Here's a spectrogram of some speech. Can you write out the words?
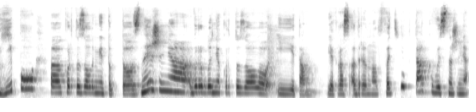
гіпокортизолемію, тобто зниження вироблення кортизолу і там якраз адреналфатік, так виснаження,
